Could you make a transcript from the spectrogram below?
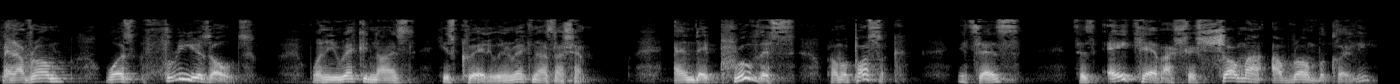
that Avram was three years old when he recognized his creator, when he recognized Hashem. And they prove this from a pasuk. It says, it says, Ekev asher shoma Avram b'koili,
